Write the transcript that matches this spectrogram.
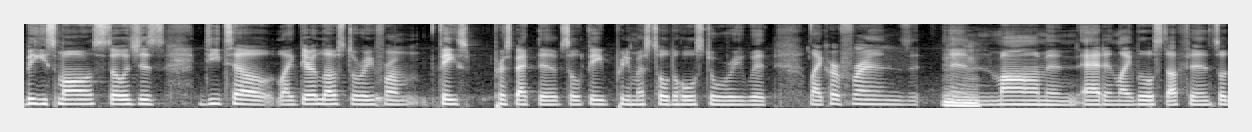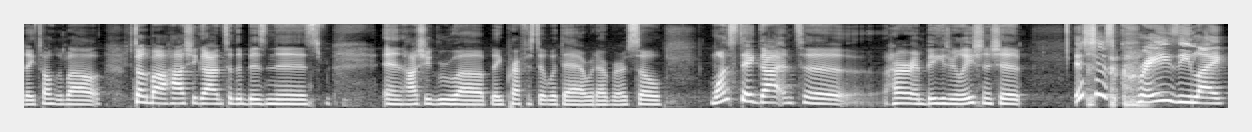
Biggie Smalls. So it's just detailed like their love story from Faith's perspective. So Faith pretty much told the whole story with like her friends and mm-hmm. mom and adding like little stuff in. So they talked about she talked about how she got into the business and how she grew up. They prefaced it with that or whatever. So once they got into her and Biggie's relationship, it's just crazy like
